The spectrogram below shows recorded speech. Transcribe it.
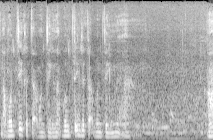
nak punting ke tak punting Nak punting ke tak punting ha. ha.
